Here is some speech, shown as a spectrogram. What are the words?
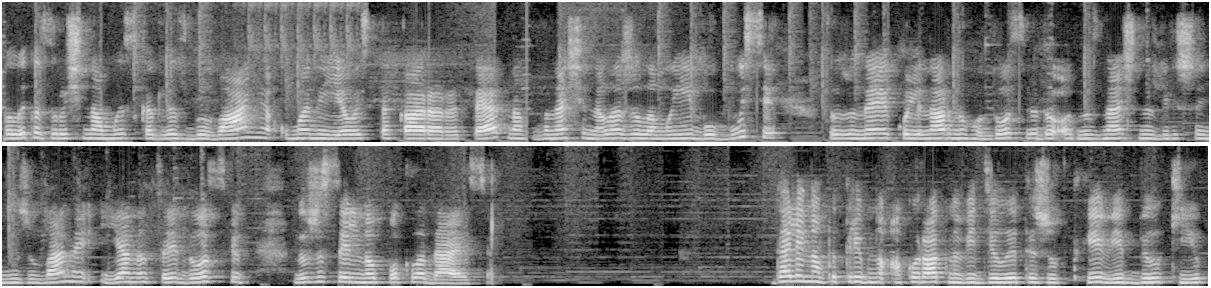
велика зручна миска для збивання. У мене є ось така раритетна. Вона ще належала моїй бабусі, тож у неї кулінарного досвіду однозначно більше, ніж у мене, і я на цей досвід дуже сильно покладаюся. Далі нам потрібно акуратно відділити жовтки від білків.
